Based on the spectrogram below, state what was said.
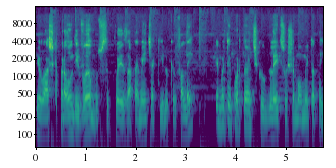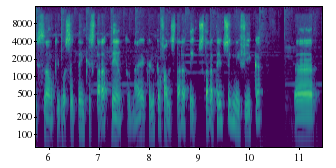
eu acho que para onde vamos foi exatamente aquilo que eu falei. É muito importante que o Gleidson chamou muito atenção, que você tem que estar atento, né? Aquilo que eu falo, estar atento. Estar atento significa uh,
